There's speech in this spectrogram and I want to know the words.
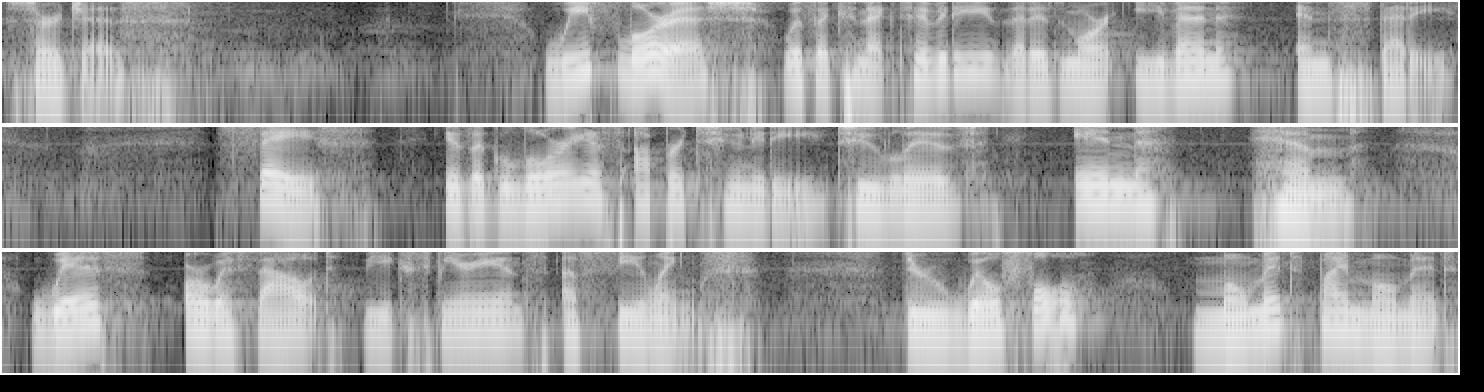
surges. We flourish with a connectivity that is more even and steady. Faith is a glorious opportunity to live in Him with or without the experience of feelings through willful, moment by moment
